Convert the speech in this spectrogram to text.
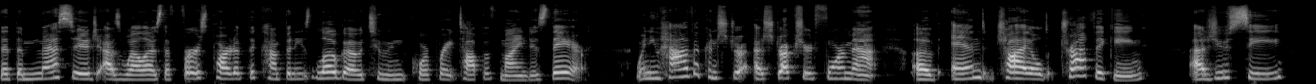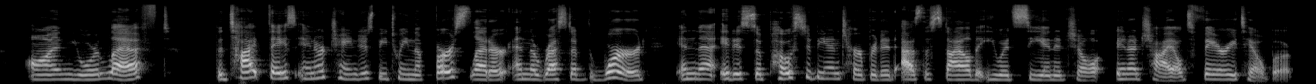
that the message as well as the first part of the company's logo to incorporate top of mind is there. When you have a, constru- a structured format of end child trafficking, as you see on your left, the typeface interchanges between the first letter and the rest of the word in that it is supposed to be interpreted as the style that you would see in a, in a child's fairy tale book.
